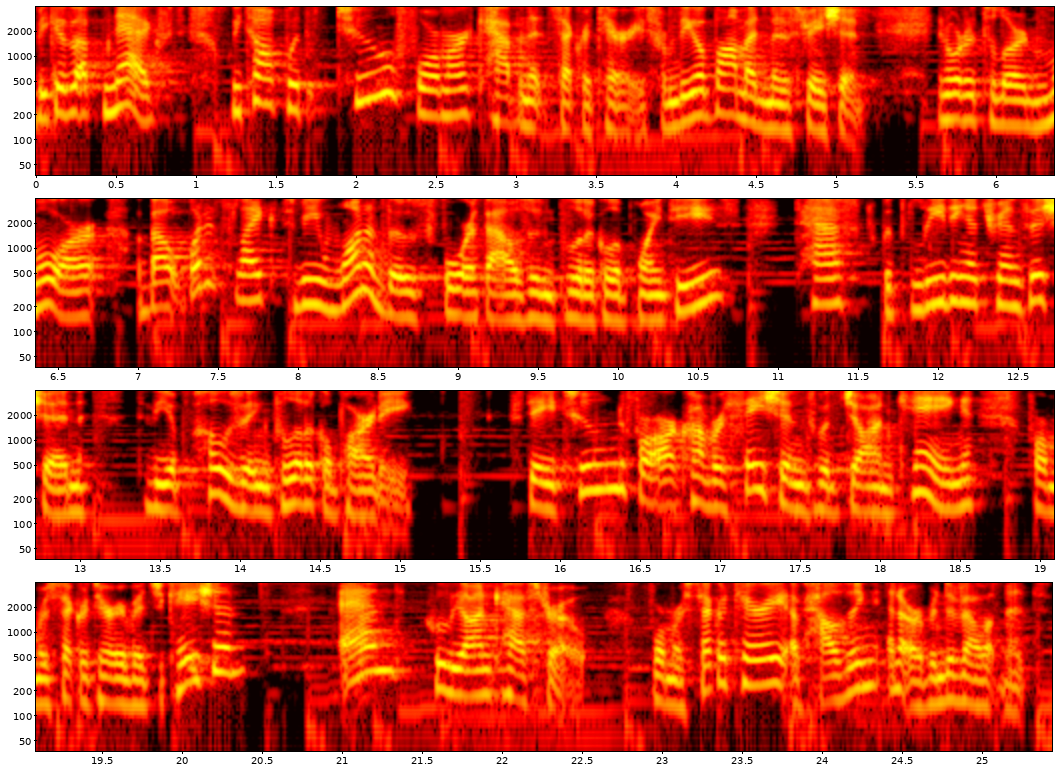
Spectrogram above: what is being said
because up next, we talk with two former cabinet secretaries from the Obama administration in order to learn more about what it's like to be one of those 4,000 political appointees tasked with leading a transition to the opposing political party. Stay tuned for our conversations with John King, former Secretary of Education, and Julian Castro, former Secretary of Housing and Urban Development.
